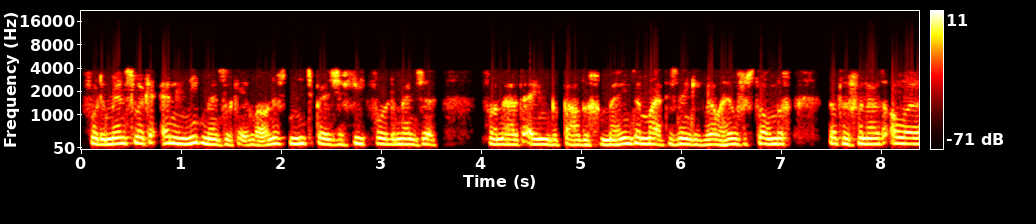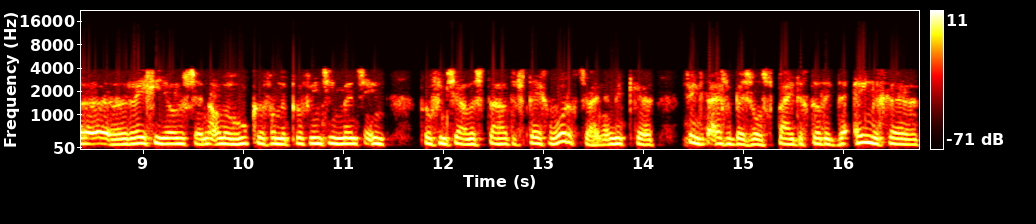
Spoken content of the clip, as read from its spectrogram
voor de menselijke en niet-menselijke inwoners. Niet specifiek voor de mensen vanuit één bepaalde gemeente. Maar het is denk ik wel heel verstandig dat er vanuit alle eh, regio's en alle hoeken van de provincie mensen in provinciale staten vertegenwoordigd zijn. En ik uh, vind het eigenlijk best wel spijtig dat ik de enige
